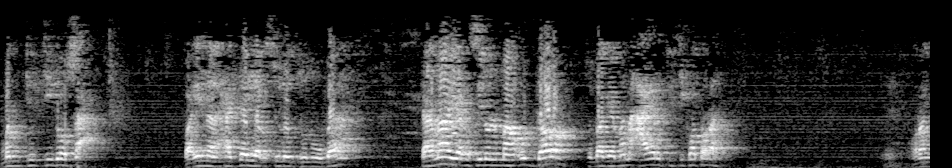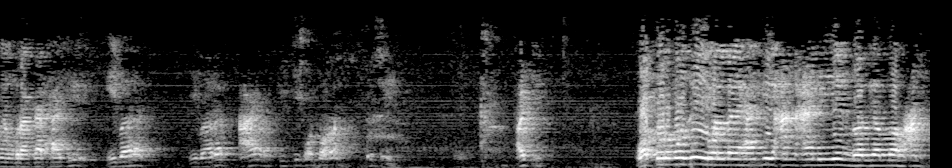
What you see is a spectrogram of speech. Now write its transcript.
mencuci dosa. Fa innal hajja yaghsilul zunuba kama yaghsilul ma'u ad sebagaimana air cuci kotoran. Orang yang berangkat haji ibarat Ibarat air cuci kotoran bersih. Haji. Wa Turmuzi wal Baihaqi an Ali radhiyallahu anhu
